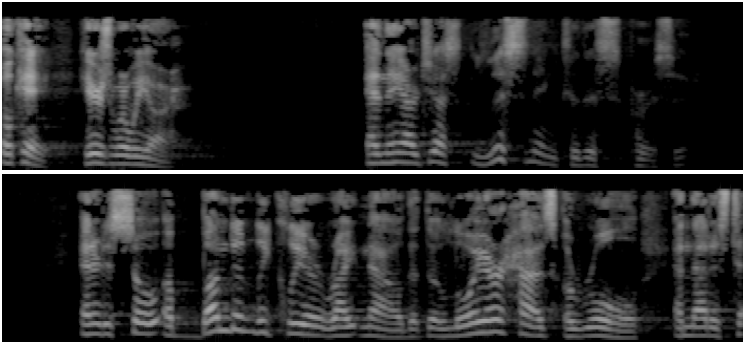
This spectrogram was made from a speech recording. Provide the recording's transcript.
"Okay, here's where we are." And they are just listening to this person. And it is so abundantly clear right now that the lawyer has a role, and that is to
